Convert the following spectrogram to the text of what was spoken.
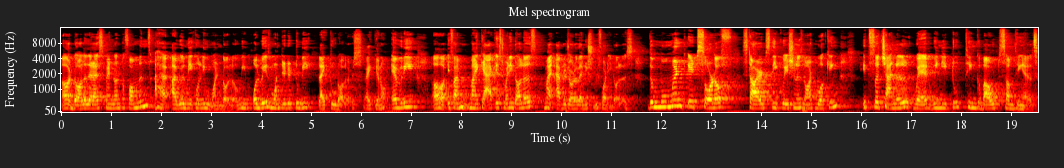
uh, dollar that I spend on performance, I, ha- I will make only one dollar. We always wanted it to be like two dollars. Like you know, every uh, if I'm my CAC is twenty dollars, my average order value should be forty dollars. The moment it sort of starts, the equation is not working it's a channel where we need to think about something else.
